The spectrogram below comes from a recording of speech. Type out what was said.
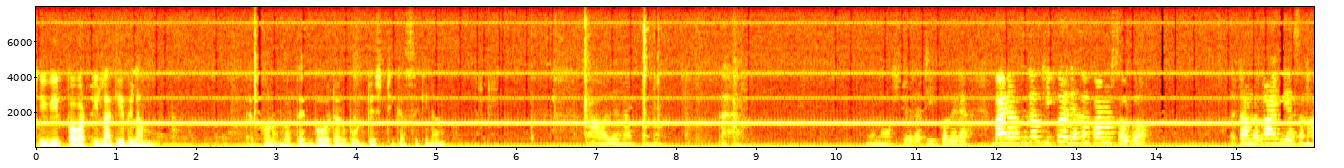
টিভির পাওয়ারটি লাগিয়ে দিলাম। এখন আমরা দেখব এটার ভোল্টেজ ঠিক আছে কিনা। তাহলে না কেন? নষ্ট এটা ঠিক করলে এটা বাইরে যদি ঠিক করে চলবো? এটা আমরা আইডিয়া আছে না।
